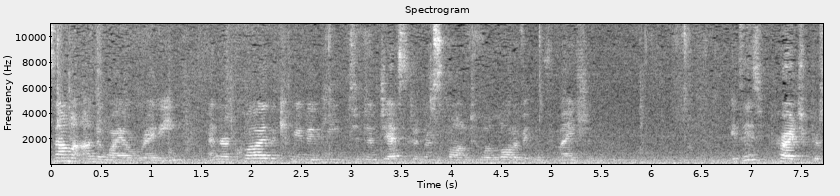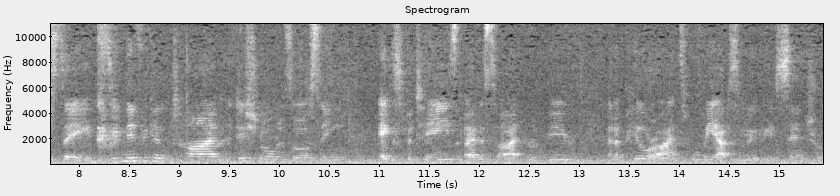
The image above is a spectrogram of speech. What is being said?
some are underway already, and require the community to digest and respond to a lot of information. If this approach proceeds, significant time, additional resourcing, expertise, oversight, review and appeal rights will be absolutely essential.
